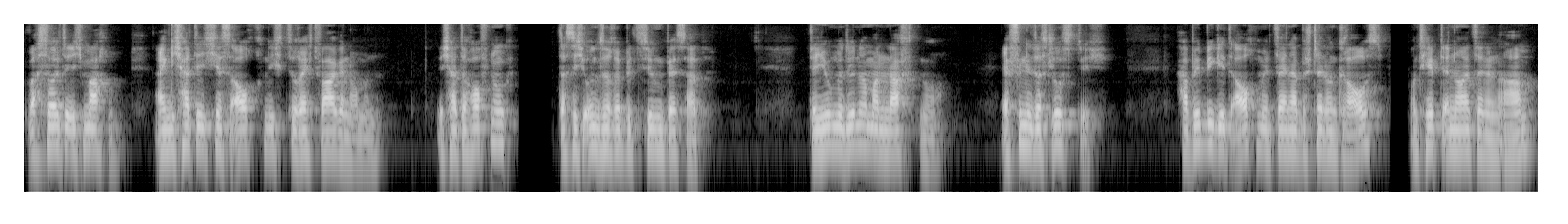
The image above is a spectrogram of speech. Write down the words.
Was sollte ich machen? Eigentlich hatte ich es auch nicht so recht wahrgenommen. Ich hatte Hoffnung, dass sich unsere Beziehung bessert. Der junge Dünnermann lacht nur. Er findet das lustig. Habibi geht auch mit seiner Bestellung raus und hebt erneut seinen Arm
